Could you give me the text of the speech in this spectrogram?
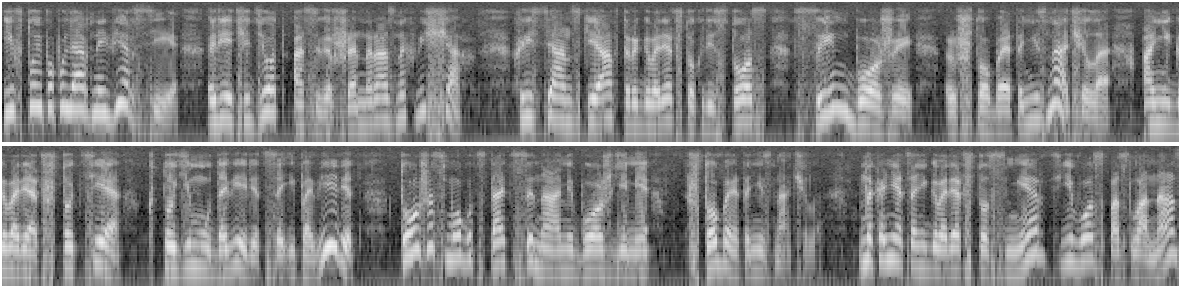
и в той популярной версии речь идет о совершенно разных вещах. Христианские авторы говорят, что Христос – Сын Божий, что бы это ни значило. Они говорят, что те, кто Ему доверится и поверит, тоже смогут стать сынами Божьими, что бы это ни значило. Наконец они говорят, что смерть его спасла нас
